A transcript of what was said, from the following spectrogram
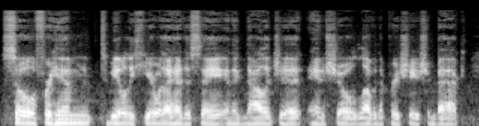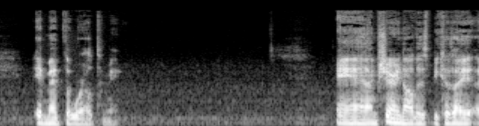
So for him to be able to hear what I had to say and acknowledge it and show love and appreciation back it meant the world to me. And I'm sharing all this because I, I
